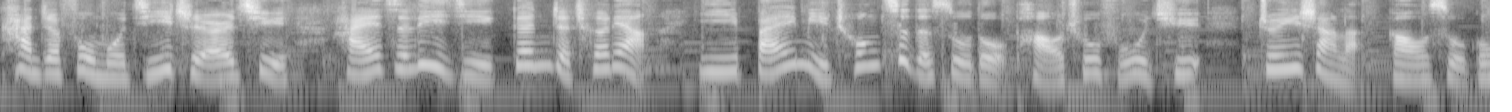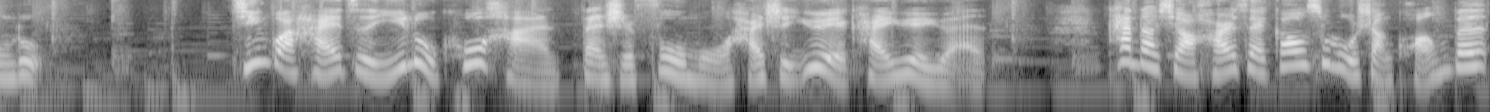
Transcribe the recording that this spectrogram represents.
看着父母疾驰而去，孩子立即跟着车辆以百米冲刺的速度跑出服务区，追上了高速公路。尽管孩子一路哭喊，但是父母还是越开越远。看到小孩在高速路上狂奔，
